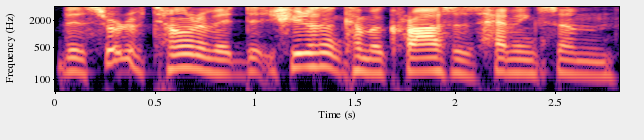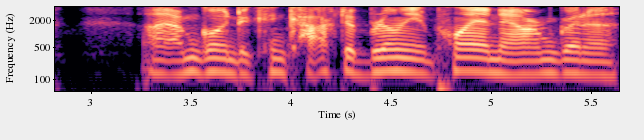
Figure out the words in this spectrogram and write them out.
the sort of tone of it, she doesn't come across as having some I'm going to concoct a brilliant plan now. I'm going to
